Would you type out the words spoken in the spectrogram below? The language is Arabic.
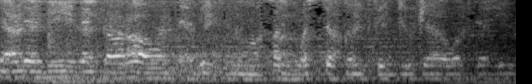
يا لذيذ الكرى وانتبه ثم صل واستقم في الدجى وابتهل.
